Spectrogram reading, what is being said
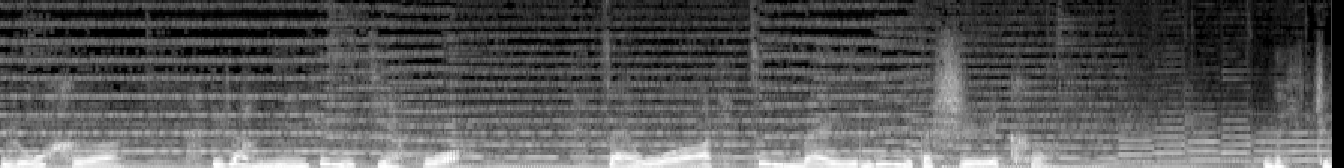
如何让你遇见我，在我最美丽的时刻？为这，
